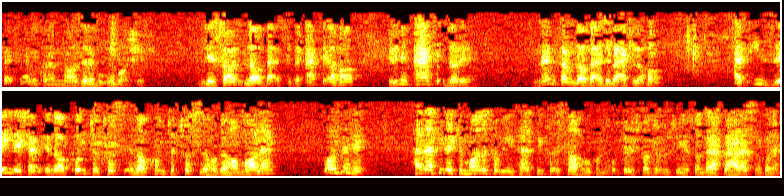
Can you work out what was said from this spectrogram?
فکر نمی کنم ناظر به او باشه. لسان لا بأس به قطعه ها ببینید قطع داره. نگفتم لا بأس به اکلها. از این زیلش هم اذا کنت تس اذا کنت تصلح به ها مالک واضحه. هدف اینه که مال تو به این ترتیب رو اصلاح بکنه. خب چه اشکال کنه این انسان درخت حرس می‌کنه.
